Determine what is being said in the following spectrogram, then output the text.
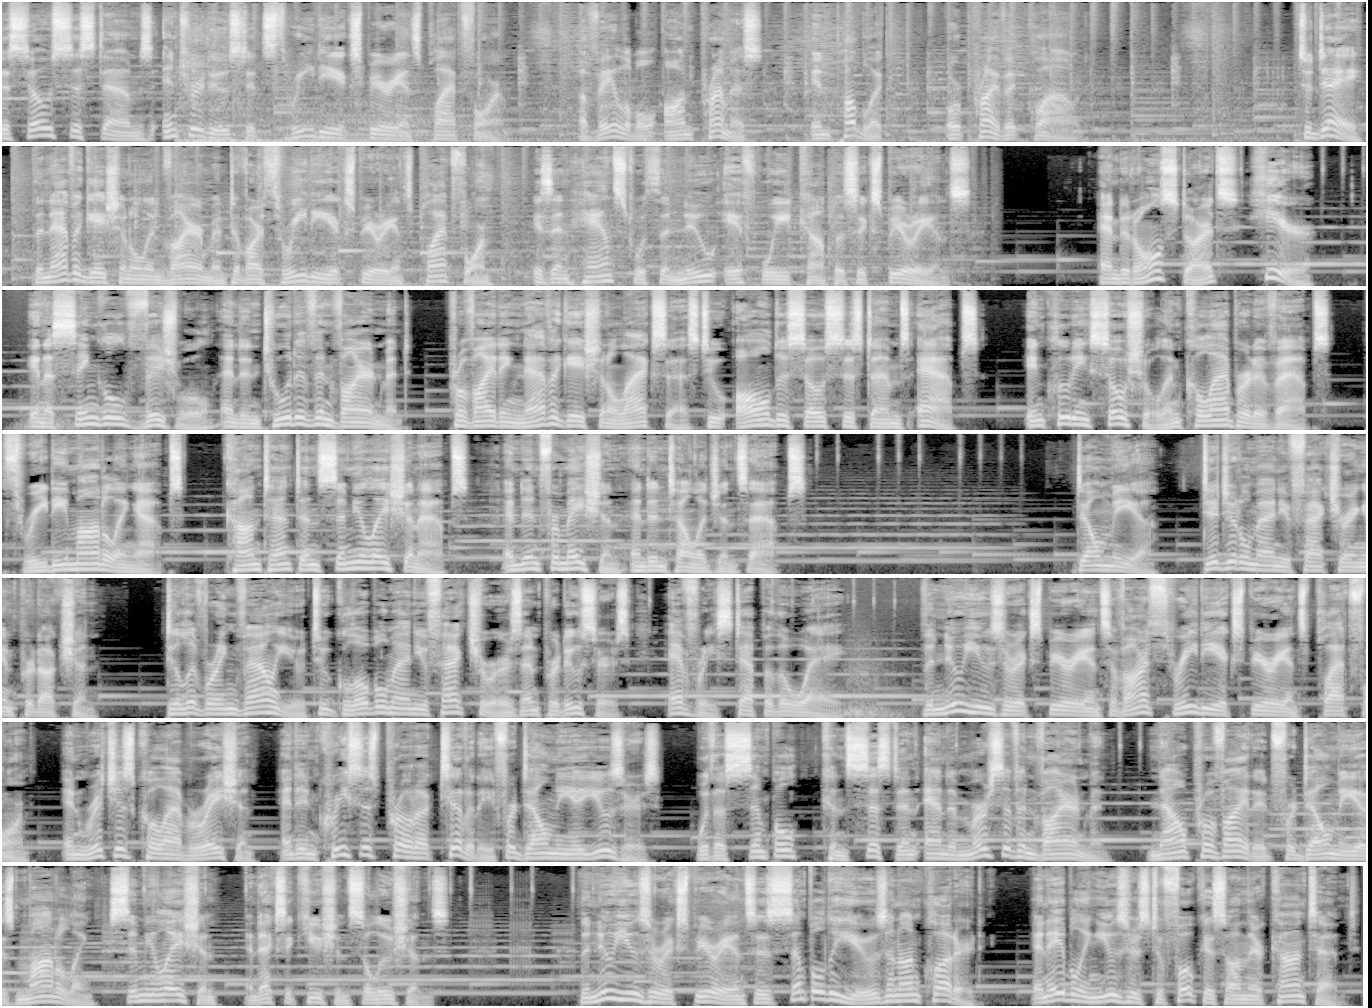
Dassault Systems introduced its 3D Experience platform, available on-premise, in public, or private cloud. Today, the navigational environment of our 3D Experience platform is enhanced with the new IFWE Compass experience. And it all starts here, in a single visual and intuitive environment, providing navigational access to all Dassault Systems apps, including social and collaborative apps, 3D modeling apps, content and simulation apps, and information and intelligence apps. Delmia, digital manufacturing and production, delivering value to global manufacturers and producers every step of the way. The new user experience of our 3D Experience platform enriches collaboration and increases productivity for Delmia users with a simple, consistent, and immersive environment now provided for Delmia's modeling, simulation, and execution solutions. The new user experience is simple to use and uncluttered, enabling users to focus on their content.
